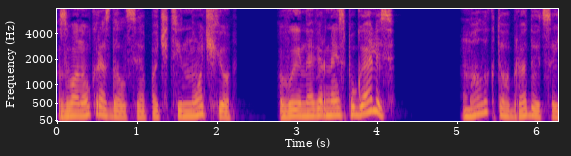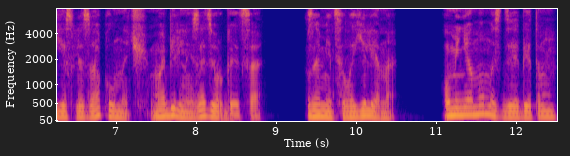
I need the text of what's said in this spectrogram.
Звонок раздался почти ночью. «Вы, наверное, испугались?» Мало кто обрадуется, если за полночь мобильный задергается, заметила Елена. У меня мама с диабетом.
